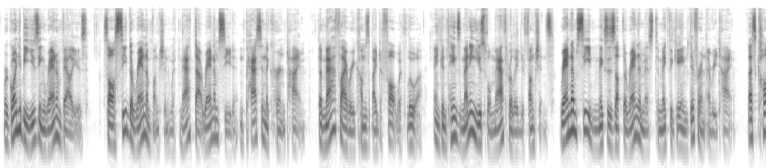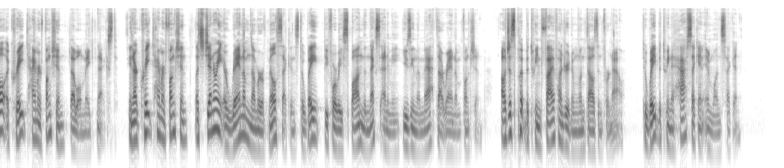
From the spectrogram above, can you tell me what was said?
We're going to be using random values, so I'll seed the random function with math.randomSeed and pass in the current time. The math library comes by default with Lua and contains many useful math related functions. Random seed mixes up the randomness to make the game different every time. Let's call a create timer function that we'll make next. In our create timer function, let's generate a random number of milliseconds to wait before we spawn the next enemy using the math.random function. I'll just put between 500 and 1000 for now, to wait between a half second and one second.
